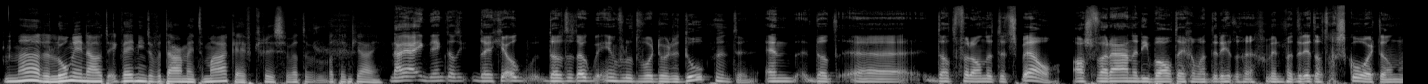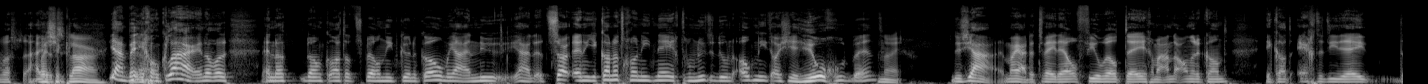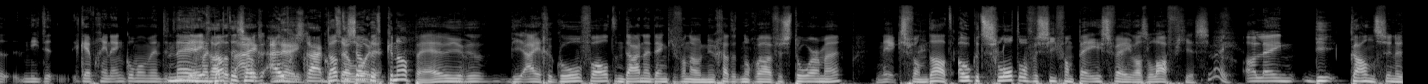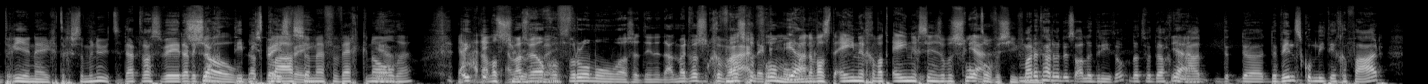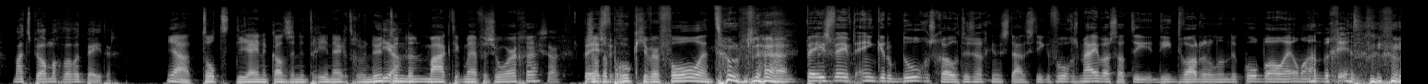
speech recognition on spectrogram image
Nou, de longinhoud, ik weet niet of het daarmee te maken heeft. Chris, wat, wat denk jij? Nou ja, ik denk dat, dat, je ook, dat het ook beïnvloed wordt door de doelpunten. En dat, eh, dat verandert het spel. Als Varane die bal tegen Madrid, met Madrid had gescoord, dan was Ajax... Was je klaar? Ja, ben je Ja. gewoon klaar. En, dan, was, en dat, dan had dat spel niet kunnen komen. Ja, en nu... Ja, zou, en je kan het gewoon niet 90 minuten doen. Ook niet als je heel goed bent. Nee. Dus ja, maar ja, de tweede helft viel wel tegen. Maar aan de andere kant, ik had echt het idee... Dat niet ik heb geen enkel moment het Nee, idee maar gehad dat dat, is ook- uitgeschakeld Dat zou is ook worden. het knappe, hè? Je- Die eigen goal valt en daarna denk je van, oh, nu gaat het nog wel even stormen. Niks van dat. Ook het slotoffensief van PSV was lafjes. Nee. Alleen die kans in de 93ste minuut. Dat was weer dat ik Zo, dacht, typisch dat PSV. hem even wegknalde. Ja, Ik- dat was Het was wel geweest. gefrommel, was het inderdaad. Maar het was Het gevaarlijk. was gefrommel, Ja. maar dat was het enige wat enigszins op een slotoffensief Maar dat hadden we dus alle drie, toch? Dat we dachten, Ja. nou, de, de, de winst komt niet in gevaar, maar het spel mag wel wat beter. Ja, tot die ene kans in de 93 minuten. Ja. Toen maakte ik me even zorgen. Exact. Toen zat het broekje weer vol en toen... eh, PSV heeft één keer op doel geschoten, zag ik in de statistieken. Volgens mij was dat die, die dwarrelende kopbal helemaal aan het begin.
